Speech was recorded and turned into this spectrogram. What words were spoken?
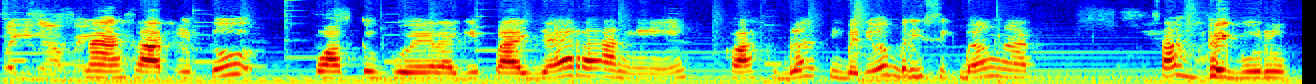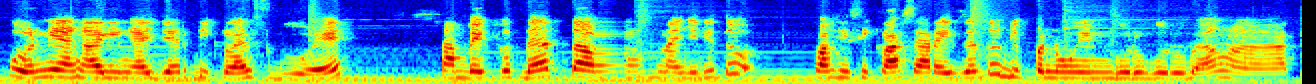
Lagi ngapain? Nah saat itu waktu gue lagi pelajaran nih kelas sebelah tiba-tiba berisik banget sampai guru pun yang lagi ngajar di kelas gue sampai ikut datang. Nah jadi tuh posisi kelasnya Reza tuh dipenuhin guru-guru banget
